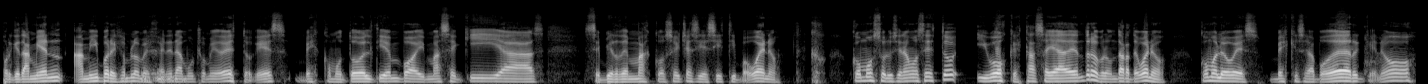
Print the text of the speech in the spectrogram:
Porque también a mí, por ejemplo, me genera mucho miedo esto, que es, ves como todo el tiempo hay más sequías, se pierden más cosechas y decís tipo, bueno, ¿cómo solucionamos esto? Y vos que estás allá adentro, preguntarte, bueno, ¿cómo lo ves? ¿Ves que se va a poder? ¿Que no?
